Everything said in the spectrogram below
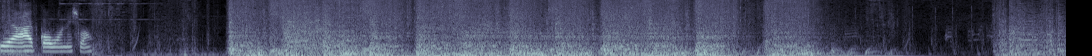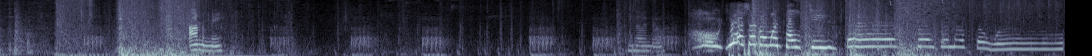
Yeah, I've got one as well. Enemy. No, no. Oh, yes, I got my Bolty! Best present of the world.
